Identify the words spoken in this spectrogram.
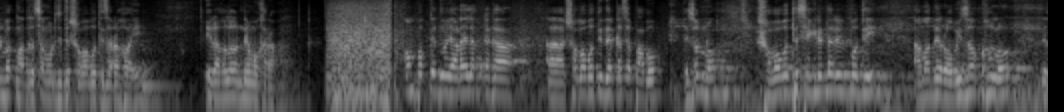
মাদ্রাসা মসজিদের সভাপতি যারা হয় এরা হলো নেমো খারাপ। কমপক্ষে দুই আড়াই লাখ টাকা সভাপতিদের কাছে পাবো। এজন্য সভাপতি সেক্রেটারির প্রতি আমাদের অভিযোগ হলো যে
